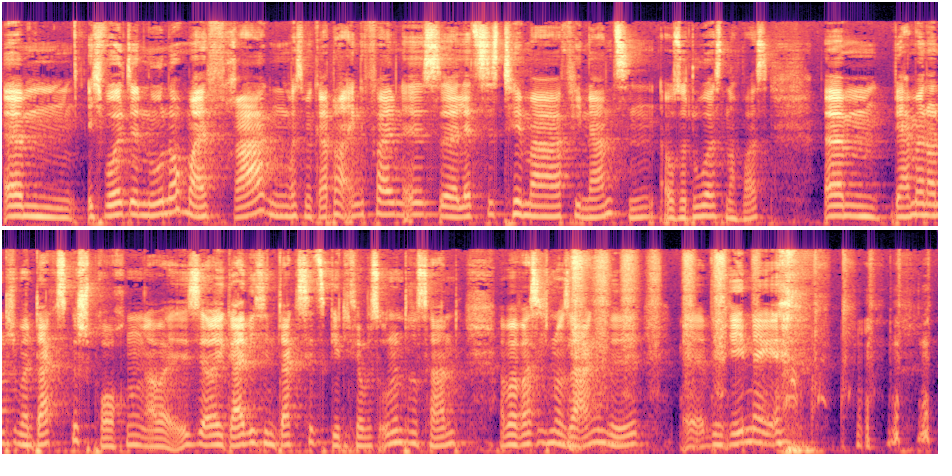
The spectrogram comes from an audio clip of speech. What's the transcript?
Ähm, ich wollte nur noch mal fragen, was mir gerade noch eingefallen ist, äh, letztes Thema Finanzen, außer du hast noch was. Ähm, wir haben ja noch nicht über DAX gesprochen, aber ist ja egal, wie es im DAX jetzt geht. Ich glaube, das ist uninteressant. Aber was ich nur sagen will, äh, wir reden ja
